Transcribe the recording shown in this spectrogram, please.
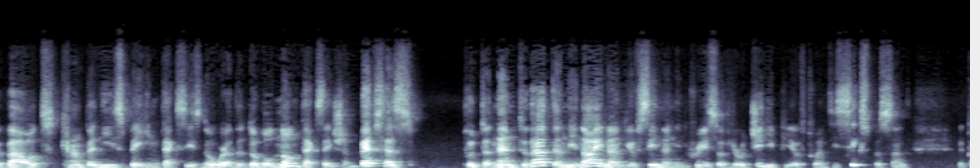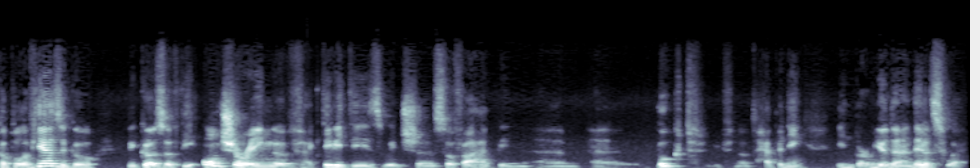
about companies paying taxes nowhere, the double non-taxation. BEPS has put an end to that. And in Ireland, you've seen an increase of your GDP of 26% a couple of years ago because of the onshoring of activities, which uh, so far had been um, uh, booked, if not happening, in Bermuda and elsewhere.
